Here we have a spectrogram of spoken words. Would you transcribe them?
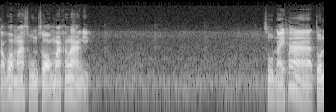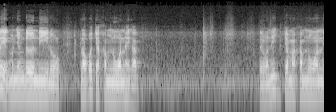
กับว่ามาศูนย์สองมาข้างล่างอีก สูตรไหนถ้าตัวเลขมันยังเดินดีเราเราก็จะคำนวณให้ครับ แต่วันนี้จะมาคำนวณใน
